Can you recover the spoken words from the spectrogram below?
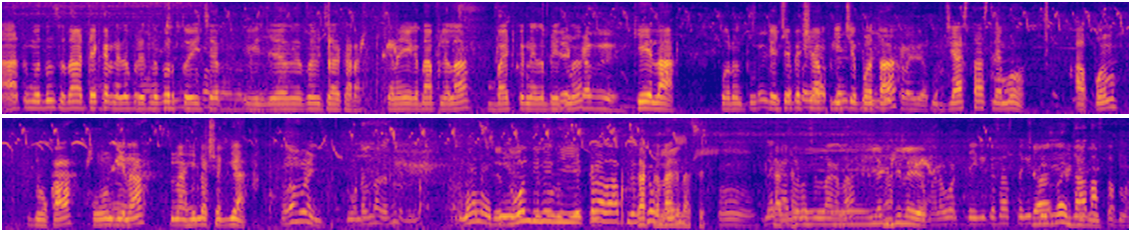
आतमधून सुद्धा अटॅक करण्याचा प्रयत्न करतोय. विचार विचाराचा विचार करा. त्यानं एकदा आपल्याला बाईट करण्याचा प्रयत्न केला. परंतु त्याच्यापेक्षा आपली चपळता जास्त असल्यामुळं आपण धोका होऊन दिला नाही लक्षात घ्या. नाही नाही ते- दोन दिले एक काढा आपल्याला काटा लागला असेल. हम्म, नाही काटा नसेल लागला. एक दिले मला वाटतं की कसं असतं की चार ते राहिलेली. जात असतात ना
